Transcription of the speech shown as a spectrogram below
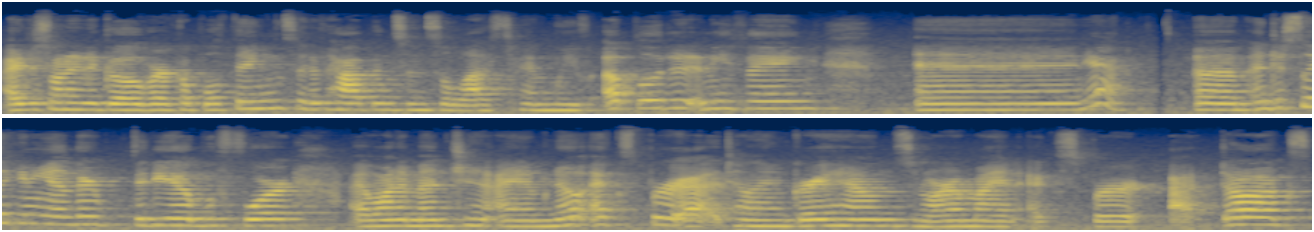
I just wanted to go over a couple things that have happened since the last time we've uploaded anything and yeah um, and just like any other video before, I want to mention I am no expert at Italian Greyhounds, nor am I an expert at dogs.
